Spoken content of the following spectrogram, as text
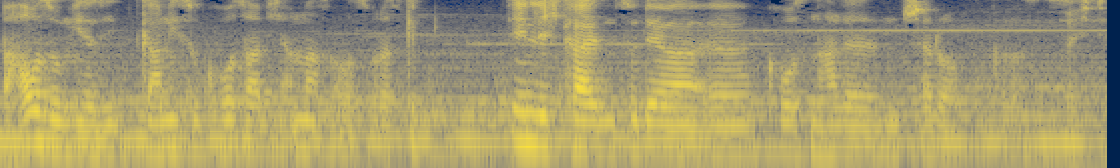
Behausung hier sieht gar nicht so großartig anders aus. Oder es gibt Ähnlichkeiten zu der äh, großen Halle in Shadow of the Colossus. Richtig.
